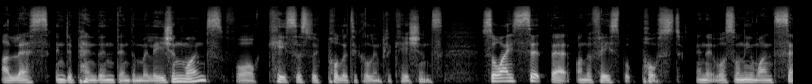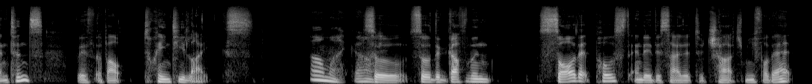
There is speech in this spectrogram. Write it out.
are less independent than the Malaysian ones for cases with political implications. So I said that on a Facebook post, and it was only one sentence with about 20 likes. Oh my god! So, so the government saw that post and they decided to charge me for that.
